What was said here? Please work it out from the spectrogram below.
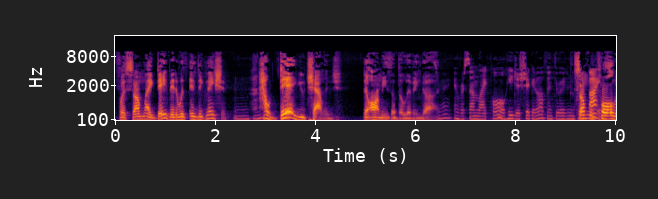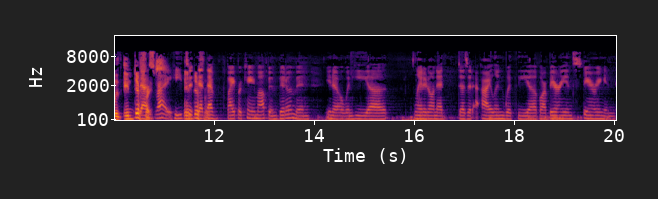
for some like David, it was indignation. Mm-hmm. How dare you challenge the armies of the living God? Right. And for some like Paul, he just shook it off and threw it into some the fire. Paul was indifferent. That's right. He took that, that viper came up and bit him and, you know, when he, uh, landed on that desert island with the, uh, barbarians staring and,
